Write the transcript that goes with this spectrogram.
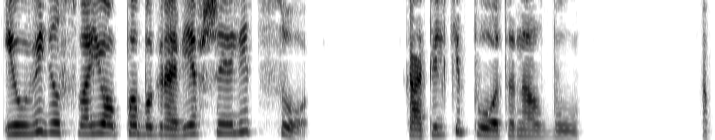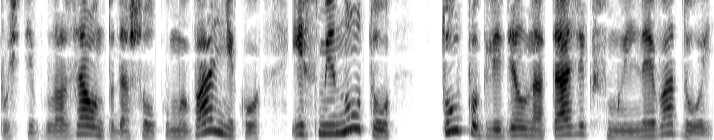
и увидел свое побагровевшее лицо, капельки пота на лбу, Опустив глаза, он подошел к умывальнику и с минуту тупо глядел на тазик с мыльной водой,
